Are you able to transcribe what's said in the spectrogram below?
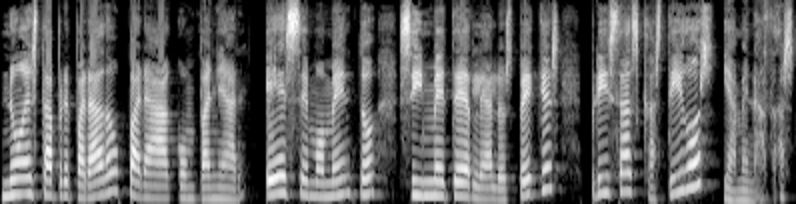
no está preparado para acompañar ese momento sin meterle a los peques prisas, castigos y amenazas.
